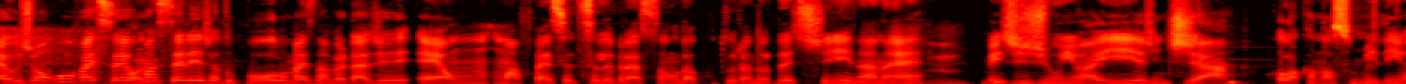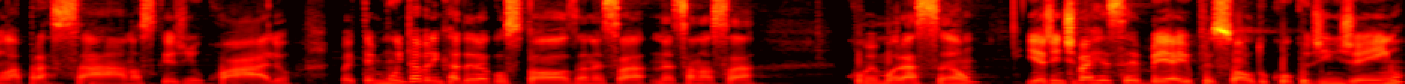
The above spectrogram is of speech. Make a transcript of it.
É, o jongo vai ser Olha uma cereja do bolo, mas na verdade é um- uma festa de celebração da cultura nordestina, né? Uhum. Mês de junho aí, a gente já coloca nosso milhinho lá pra assar, nosso queijinho coalho. Vai ter muita brincadeira gostosa nessa, nessa nossa comemoração. E a gente vai receber aí o pessoal do Coco de Engenho,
